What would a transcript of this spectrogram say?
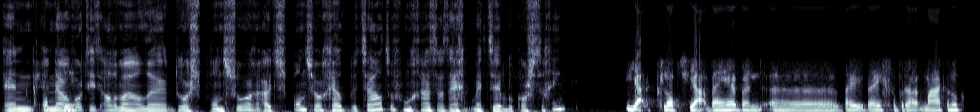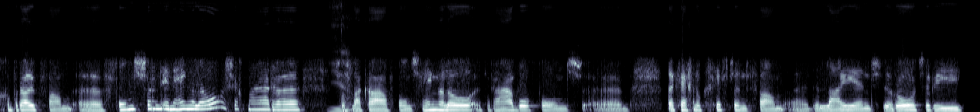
En, en nou wordt dit allemaal eh, door sponsoren uit sponsorgeld betaald? Of hoe gaat dat eigenlijk met de bekostiging? Ja, klopt. Ja, wij, hebben, eh, wij, wij gebruik, maken ook gebruik van eh, fondsen in Hengelo, zeg maar. eh Ja. Het Laka Fonds Hengelo, het Rabofonds. wij krijgen ook giften van de Lions, de Rotary.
